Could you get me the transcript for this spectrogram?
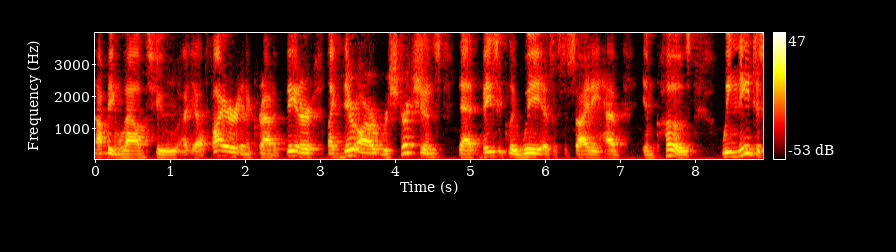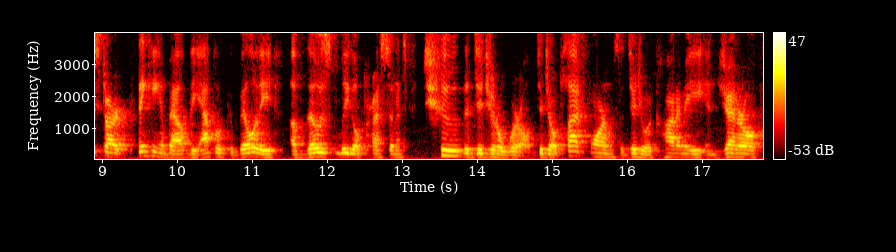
not being allowed to uh, you know, fire in a crowded theater. Like there are restrictions that basically we as a society have imposed. We need to start thinking about the applicability of those legal precedents to the digital world, digital platforms, the digital economy in general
